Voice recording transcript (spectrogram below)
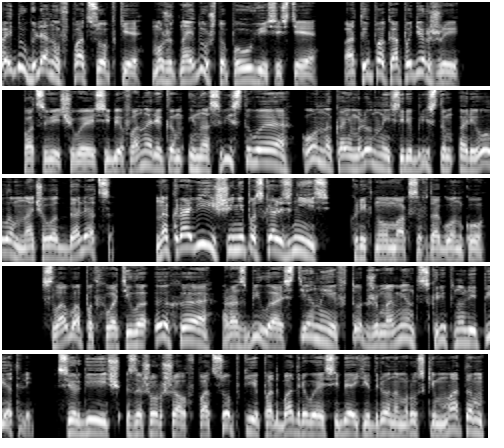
Пойду гляну в подсобке, может, найду что поувесистее. А ты пока подержи». Подсвечивая себе фонариком и насвистывая, он, окаймленный серебристым ореолом, начал отдаляться. «На кровище не поскользнись!» — крикнул Макс вдогонку. Слова подхватило эхо, разбило о стены, и в тот же момент скрипнули петли. Сергеич зашуршал в подсобке, подбадривая себя ядреным русским матом,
